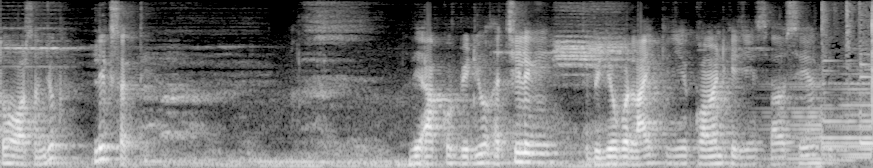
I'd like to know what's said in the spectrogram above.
तो और संयुक्त लिख सकते हैं। यदि आपको वीडियो अच्छी लगी तो वीडियो को लाइक कीजिए कमेंट कीजिए शेयर कीजिए।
